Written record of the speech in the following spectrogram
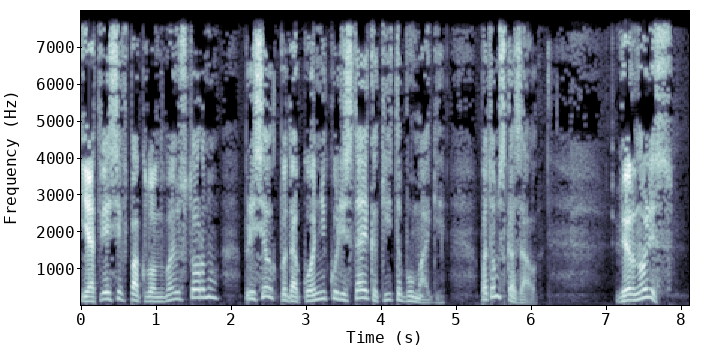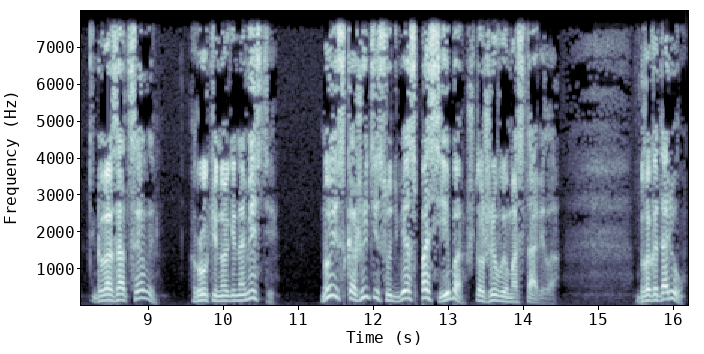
и, отвесив поклон в мою сторону, присел к подоконнику, листая какие-то бумаги. Потом сказал, «Вернулись? Глаза целы? Руки-ноги на месте? Ну и скажите судьбе спасибо, что живым оставила». «Благодарю.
